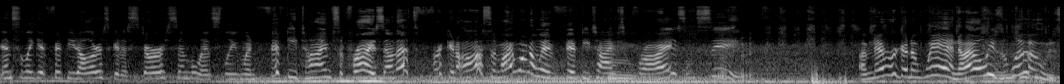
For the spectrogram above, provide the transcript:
instantly get $50, get a star symbol, instantly win 50 times the prize. Now that's freaking awesome. I want to win 50 times the hmm. prize. Let's see. I'm never going to win. I always lose.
